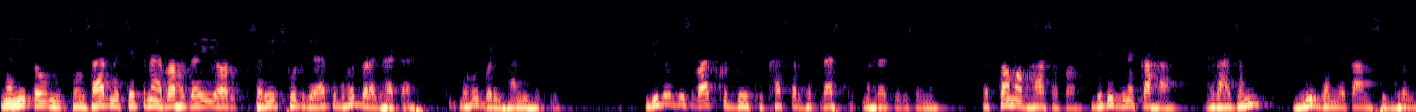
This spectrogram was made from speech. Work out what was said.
नहीं तो संसार में चेतना रह गई और शरीर छूट गया तो बहुत बड़ा घाटा है, बहुत बड़ी हानि होती है। विदुर जी इस बात को देख, खासकर धृतराष्ट्र महाराज के विषय में, तम अभाषत विदुर जी ने कहा, राजन निर्गम्यताम शीघ्रम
